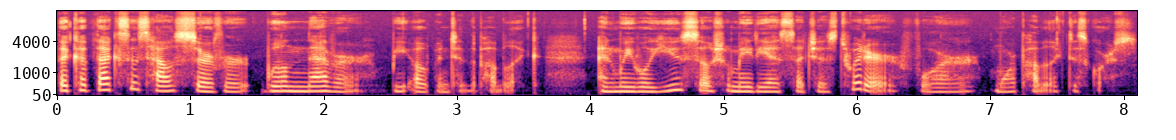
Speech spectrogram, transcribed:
The Cathexis House server will never be open to the public, and we will use social media such as Twitter for more public discourse.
